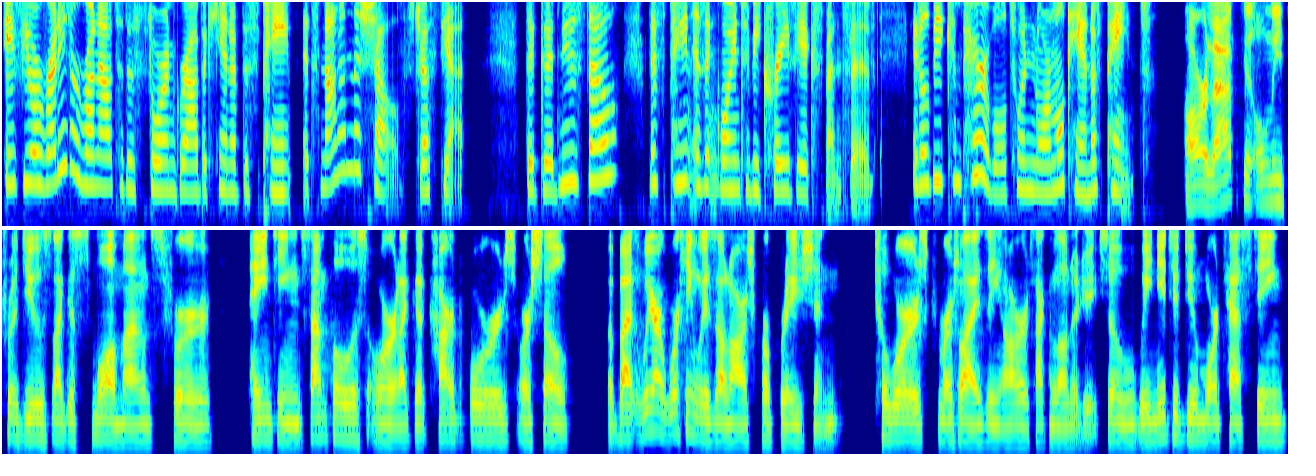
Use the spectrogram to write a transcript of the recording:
If you're ready to run out to the store and grab a can of this paint, it's not on the shelves just yet. The good news, though, this paint isn't going to be crazy expensive. It'll be comparable to a normal can of paint. Our lab can only produce like a small amounts for painting samples or like a cardboards or so. But, but we are working with a large corporation towards commercializing our technology. So we need to do more testing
